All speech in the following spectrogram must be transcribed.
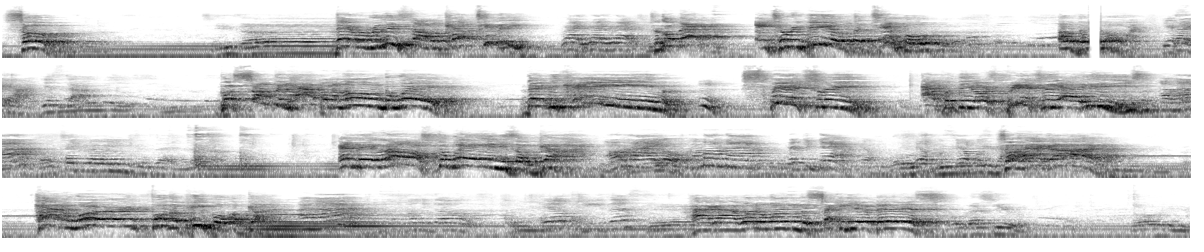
So Jesus. they were released out of captivity Right, right, right. to go back and to rebuild the temple of the Lord. Yes, Right. God. Yes, God. But something happened along the way. They became spiritually apathy or spiritually at ease, Uh-huh. Don't take no reasons then. and they lost the ways of God. All right. Lord. Come on now. Break it down. Help us. Help us. So God. Haggai had a word for the people of God. Uh-huh. Holy Ghost. Help Jesus. Haggai 1 and 1, the second year of Darius, Oh, bless you. Glory to you.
